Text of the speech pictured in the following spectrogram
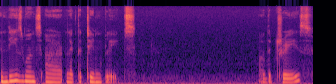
And these ones are like the tin plates or the trays.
